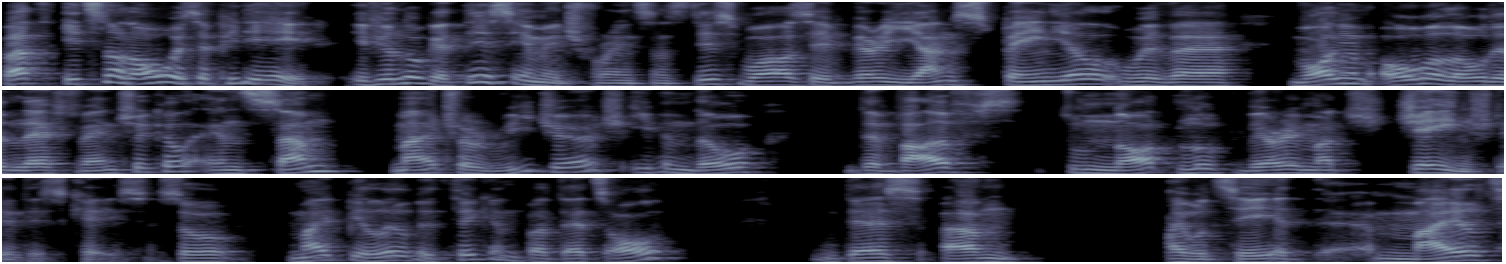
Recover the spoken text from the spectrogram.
But it's not always a PDA. If you look at this image, for instance, this was a very young spaniel with a volume overloaded left ventricle and some mitral regurg, even though the valves do not look very much changed in this case. So might be a little bit thickened, but that's all. There's, um, I would say, a, mild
